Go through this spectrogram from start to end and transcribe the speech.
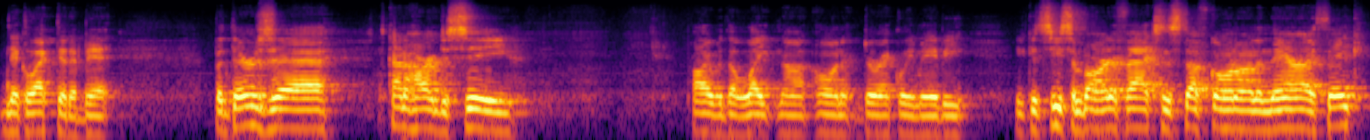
neglected a bit. But there's, uh, it's kind of hard to see, probably with the light not on it directly maybe. You can see some artifacts and stuff going on in there, I think.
